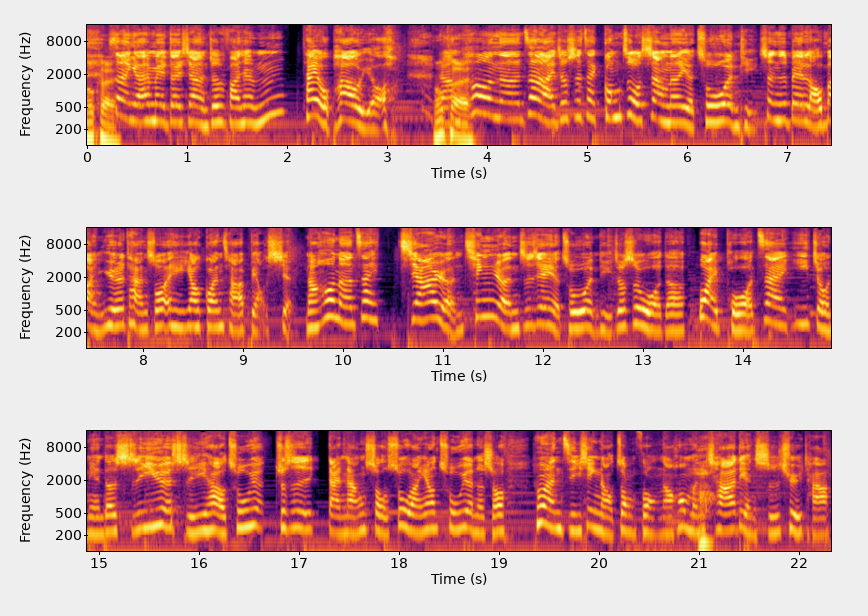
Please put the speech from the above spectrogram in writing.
，OK，上一个暧昧对象就是发现，嗯，他有炮友。然后呢，再来就是在工作上呢也出问题，甚至被老板约谈说，哎，要观察表现。然后呢，在家人、亲人之间也出问题，就是我的外婆在一九年的十一月十一号出院，就是胆囊手术完要出院的时候，突然急性脑中风，然后我们差点失去她。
